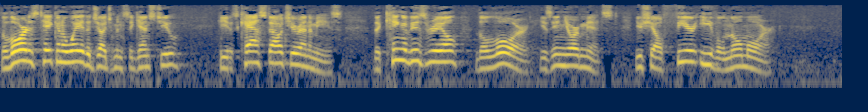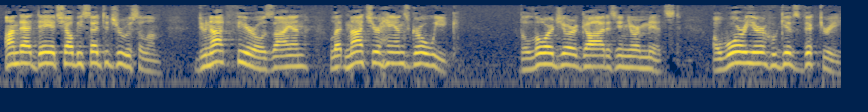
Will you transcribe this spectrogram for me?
The Lord has taken away the judgments against you. He has cast out your enemies. The King of Israel, the Lord, is in your midst. You shall fear evil no more. On that day it shall be said to Jerusalem, Do not fear, O Zion. Let not your hands grow weak. The Lord your God is in your midst, a warrior who gives victory.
